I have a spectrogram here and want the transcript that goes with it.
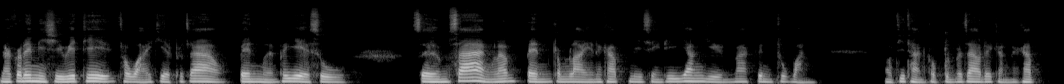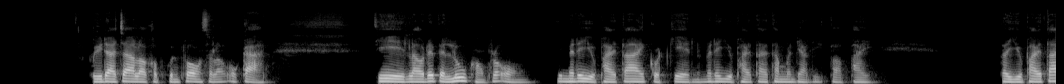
แล้วก็ได้มีชีวิตที่ถวายเกียรติพระเจ้า เป็นเหมือนพระเยซู เสริมสร้างและเป็นกำไรนะครับ มีสิ่งที่ยั่งยืนมากขึ้นทุกวัน เราที่ฐานขอบคุณพระเจ้าด้วยกันนะครับพระบิดาเจ้าเราขอบคุณพระองค์สำหรับโอกาส ที่เราได้เป็นลูกของพระองค์ ที่ไม่ได้อยู่ภายใต้กฎเกณฑ์ ไม่ได้อยู่ภายใต้ธรรมบัญญัติอีกต่อไป แต่อยู่ภายใต้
